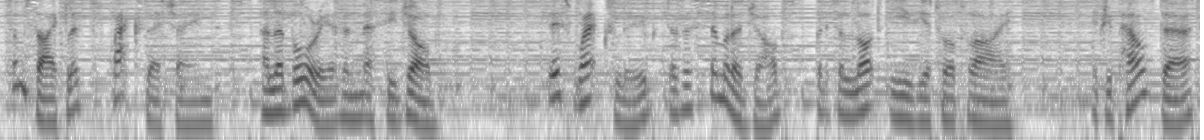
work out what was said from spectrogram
Some cyclists wax their chains, a laborious and messy job. This wax lube does a similar job, but it's a lot easier to apply. It repels dirt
